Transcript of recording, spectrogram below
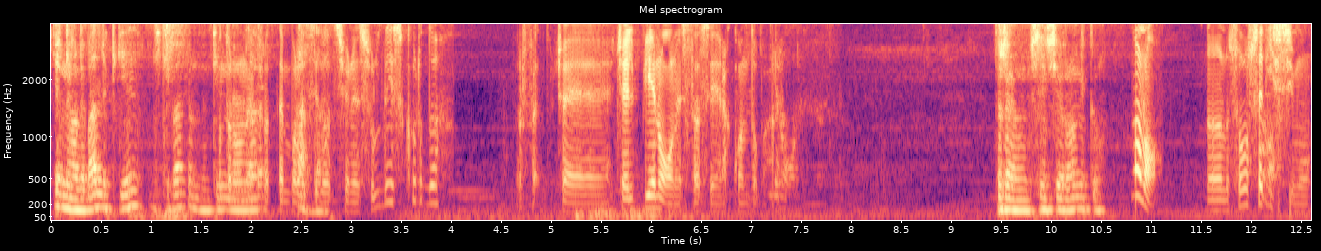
Io ne ho le balle piene stivate non Controllo nel frattempo la Guarda, situazione sul Discord. Perfetto, c'è, c'è il pienone stasera, a quanto pare. Cos'è, un senso ironico? No, no, no, sono serissimo.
